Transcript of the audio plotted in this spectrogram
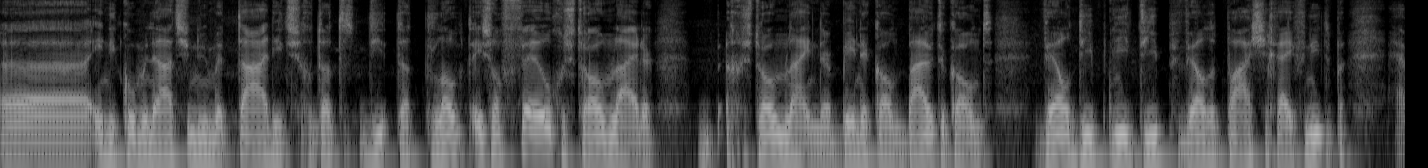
eh, in die combinatie nu met Tadic. Dat, die, dat loopt, is al veel gestroomlijnder, gestroomlijnder. Binnenkant, buitenkant. Wel diep, niet diep. Wel het paasje geven, niet. Ja,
